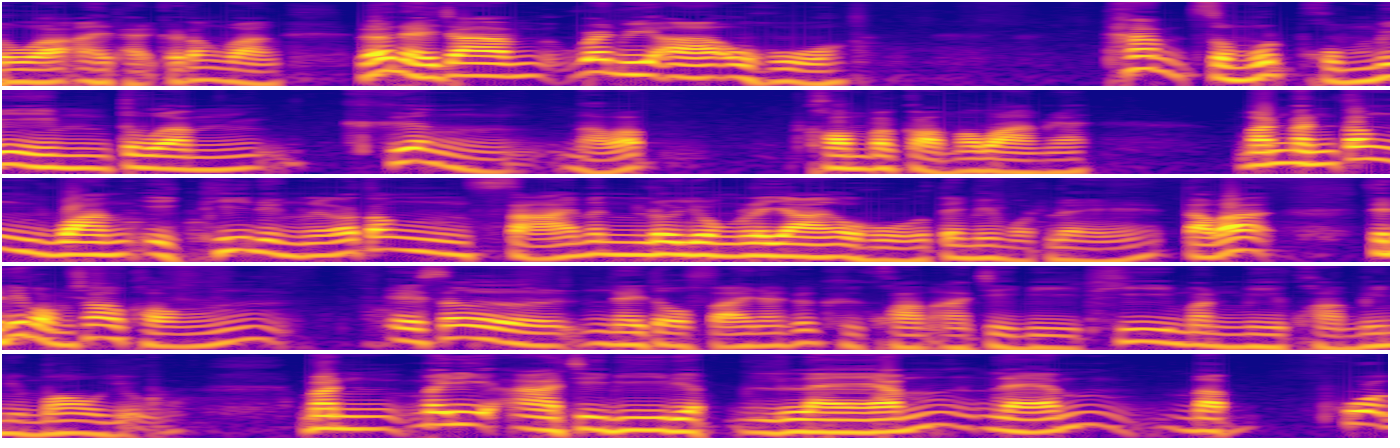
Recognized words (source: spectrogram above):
ตัว iPad ก็ต้องวาง แล้วไหนจะแว่น VR โอ้โห ถ้าสมมุติผมมีตัวเครื่องแบบว่าคอมประกอบมาวางนะ มันมันต้องวางอีกที่หนึ่งแล้วก็ต้องสายมันระยงระยางโอ้โหเต็มไปหมดเลย แต่ว่าสิ่งที่ผมชอบของ Acer ในตัวไฟนั้นก็คือความ RGB ที่มันมีความมินิมอลอยู่ มันไม่ได้ RGB แบบแหลมแหลมแบบพวก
